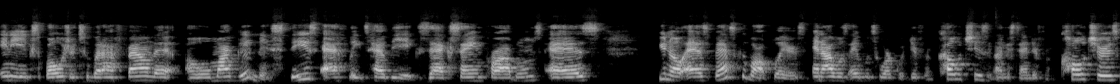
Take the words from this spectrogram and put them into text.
any exposure to, but I found that, oh my goodness, these athletes have the exact same problems as, you know, as basketball players. And I was able to work with different coaches and understand different cultures.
